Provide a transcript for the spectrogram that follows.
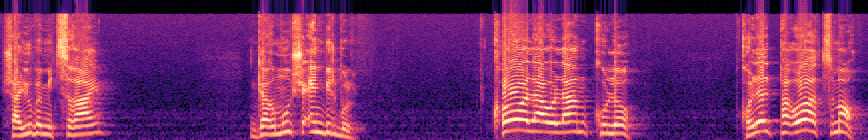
שהיו במצרים, גרמו שאין בלבול. כל העולם כולו, כולל פרעה עצמו,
